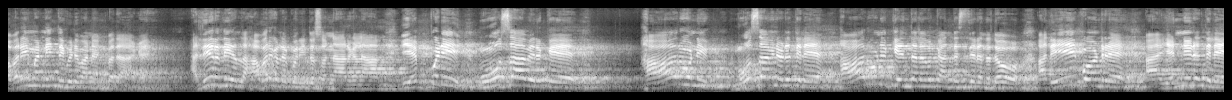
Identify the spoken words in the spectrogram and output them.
அவரை மன்னித்து விடுவான் என்பதாக. அதிர்தி அல்லாஹ் அவர்களை குறித்து சொன்னார்களா? எப்படி மூசாவிற்கு ஹாரூனி மோசாவின் இடத்திலே ஹாரூனுக்கு எந்த அளவுக்கு அந்தஸ்து இருந்ததோ அதே போன்று என்னிடத்திலே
